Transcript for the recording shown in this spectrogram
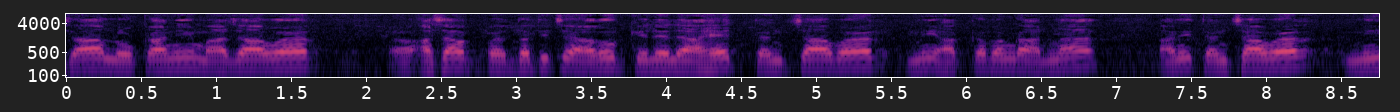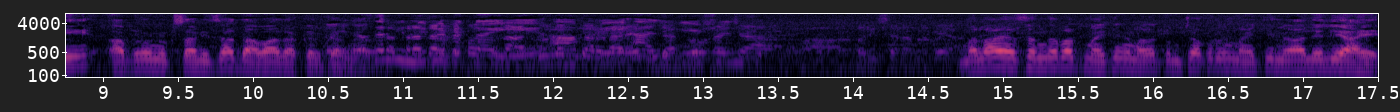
ज्या लोकांनी माझ्यावर अशा पद्धतीचे आरोप केलेले आहेत त्यांच्यावर मी हक्कभंग आणणार आणि त्यांच्यावर मी आपलं नुकसानीचा दावा दाखल करणार सर मला या संदर्भात माहिती नाही मला तुमच्याकडून माहिती मिळालेली आहे.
